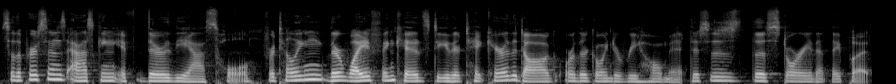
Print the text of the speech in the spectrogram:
so the person's asking if they're the asshole for telling their wife and kids to either take care of the dog or they're going to rehome it. This is the story that they put.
